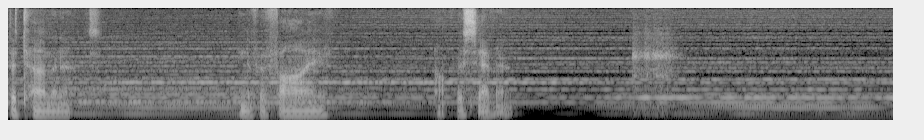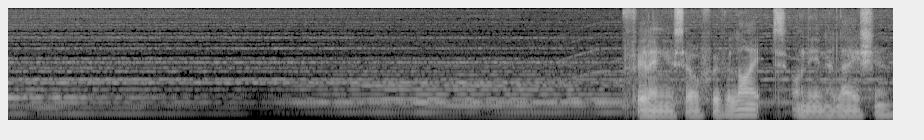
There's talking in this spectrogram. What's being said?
determinants In for five, not for seven. Filling yourself with light on the inhalation.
